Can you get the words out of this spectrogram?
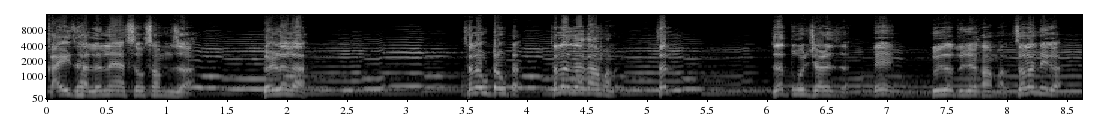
काही झालं नाही असं समजा. कळलं का? चला उठा उठा. चला जा कामाला. चल. जा तू शाळेत जा. हे तू जा तुझ्या कामाला. चला निघा.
